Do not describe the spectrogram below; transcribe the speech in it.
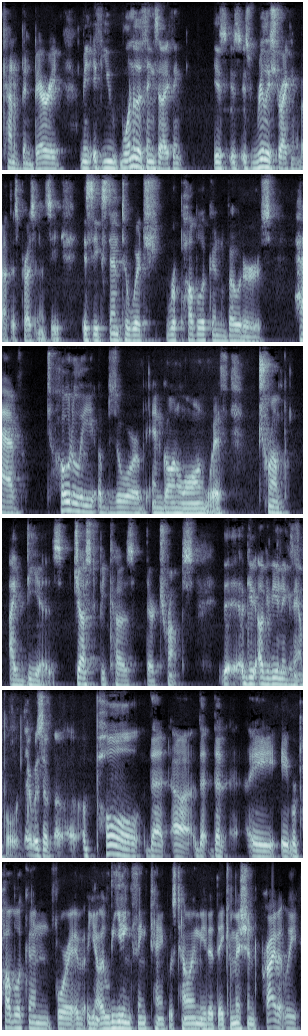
kind of been buried. I mean, if you one of the things that I think is, is, is really striking about this presidency is the extent to which Republican voters have totally absorbed and gone along with Trump ideas just because they're Trumps. I'll give, you an example. There was a, a, a poll that uh, that that a, a Republican for a, you know a leading think tank was telling me that they commissioned privately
